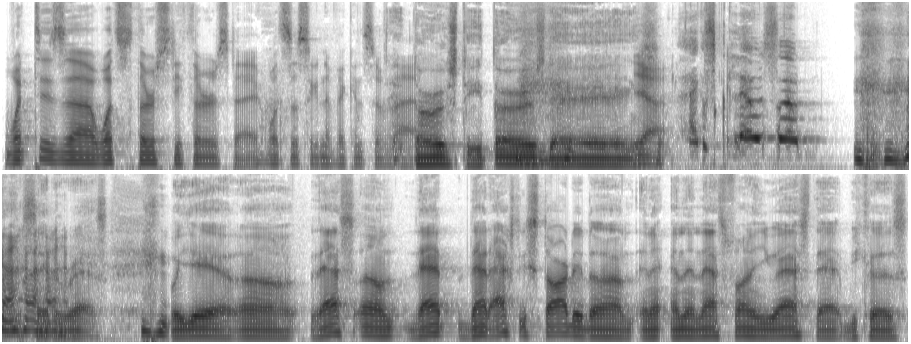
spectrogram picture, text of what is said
what is uh, what's Thirsty Thursday? What's the significance of that? Thirsty Thursday. yeah. Exclusive. Say the rest, but yeah, uh, that's um, that that actually started, um, and, and then that's funny you asked that because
